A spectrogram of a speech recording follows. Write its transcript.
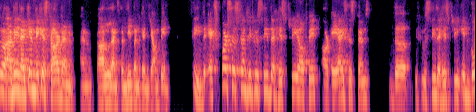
so i mean i can make a start and and carl and sandeepan can jump in see the expert systems, if you see the history of it, or AI systems, the if you see the history, it goes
